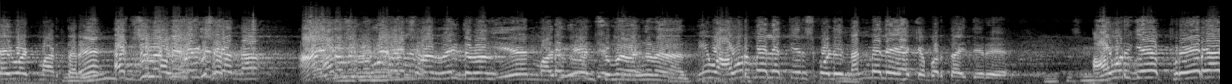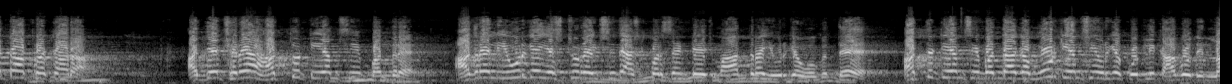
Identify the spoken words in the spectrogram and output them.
ಡೈವರ್ಟ್ ಮಾಡ್ತಾರೆ. ಏನ್ ಮಾಡೋದು ನೀವು ಅವ್ರ ಮೇಲೆ ತೀರಿಸ್ಕೊಳ್ಳಿ ನನ್ ಮೇಲೆ ಯಾಕೆ ಬರ್ತಾ ಇದ್ದೀರಿ? ಅವ್ರಿಗೆ ಪ್ರೋರಾಟ ಪ್ರಕಾರ ಅಧ್ಯಕ್ಷರೇ ಹತ್ತು ಟಿ ಎಂ ಸಿ ಬಂದ್ರೆ ಅದ್ರಲ್ಲಿ ಇವ್ರಿಗೆ ಎಷ್ಟು ರೈಟ್ಸ್ ಇದೆ ಅಷ್ಟು ಪರ್ಸೆಂಟೇಜ್ ಮಾತ್ರ ಇವ್ರಿಗೆ ಹೋಗುತ್ತೆ. ಹತ್ತು ಟಿ ಎಂ ಸಿ ಬಂದಾಗ ಮೂರ್ ಟಿ ಎಂ ಸಿ ಇವ್ರಿಗೆ ಕೊಡ್ಲಿಕ್ಕೆ ಆಗೋದಿಲ್ಲ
